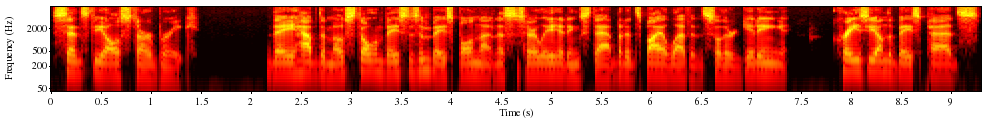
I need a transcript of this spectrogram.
since the All Star break. They have the most stolen bases in baseball, not necessarily a hitting stat, but it's by 11. So they're getting crazy on the base pads.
